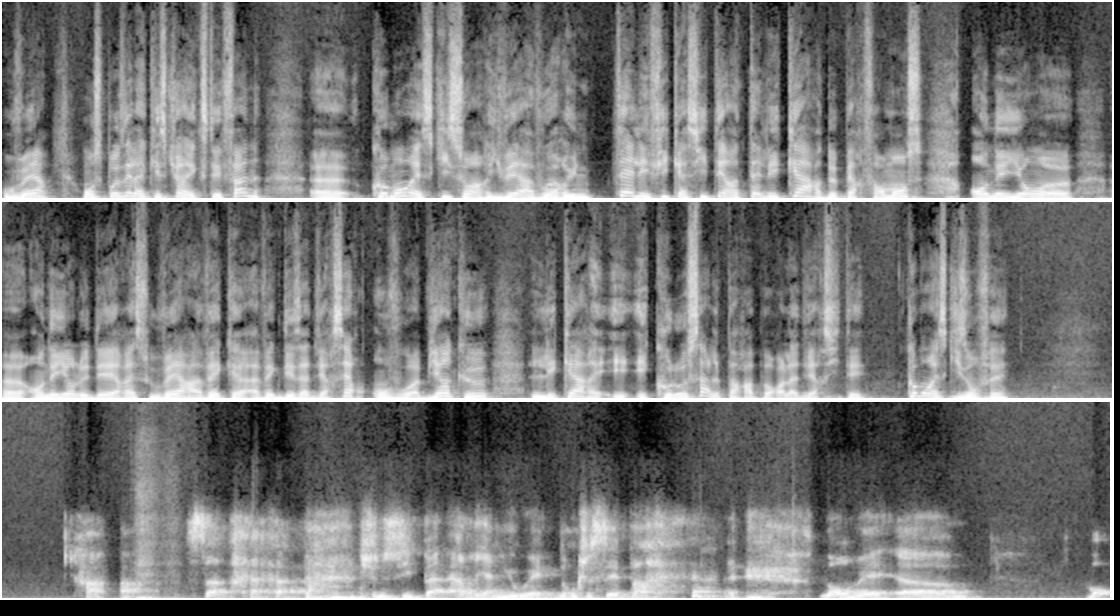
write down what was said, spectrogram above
ouvert. On se posait la question avec Stéphane, euh, comment est-ce qu'ils sont arrivés à avoir une telle efficacité, un tel écart de performance en ayant, euh, euh, en ayant le DRS ouvert avec, avec des adversaires? On voit bien que l'écart est, colossal par rapport à l'adversité. Comment est-ce qu'ils ont fait? Ah, ça, je ne suis pas Adrian Newey, donc je ne sais pas. non, mais bon,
